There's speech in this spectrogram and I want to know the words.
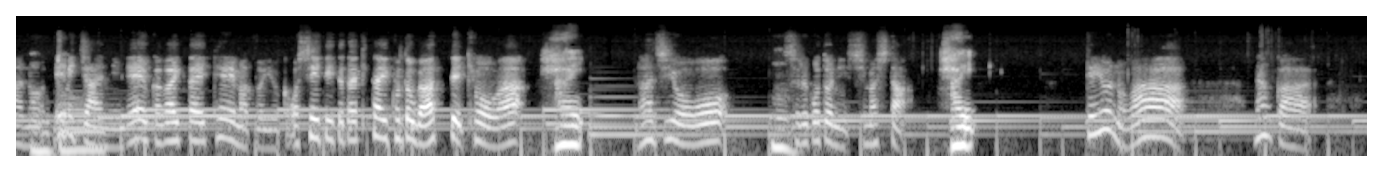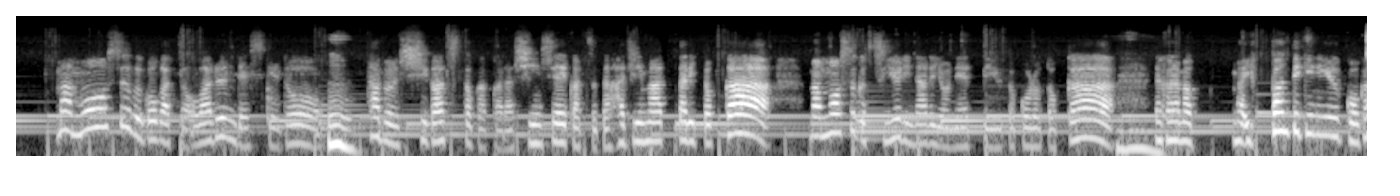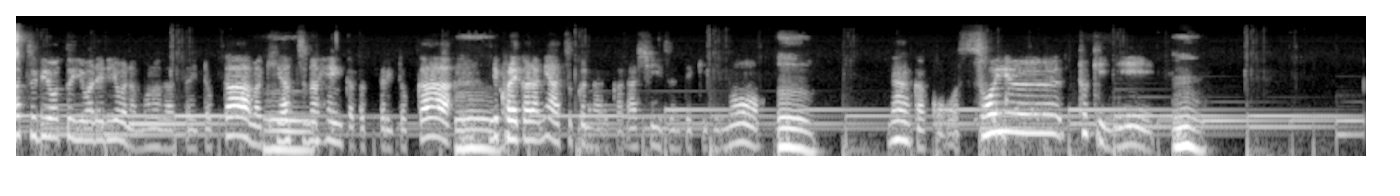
あの本当エミちゃんにね伺いたいテーマというか教えていただきたいことがあって今日ははい。ラジオをうんすることにしました。はい。っていうのはなんかまあもうすぐ5月は終わるんですけどうん。多分4月とかから新生活が始まったりとか、まあ、もうすぐ梅雨になるよねっていうところとかだから、まあ、まあ一般的に言う5月病と言われるようなものだったりとか、まあ、気圧の変化だったりとか、うんでこれからね暑くなるからシーズン的にもうん。なんかこうそういう時にうん。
